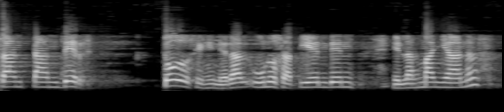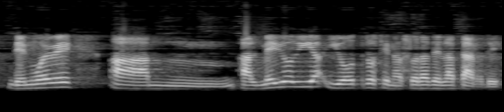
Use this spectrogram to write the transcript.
Santander. Todos en general, unos atienden en las mañanas de 9 a, mm, al mediodía y otros en las horas de la tarde.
